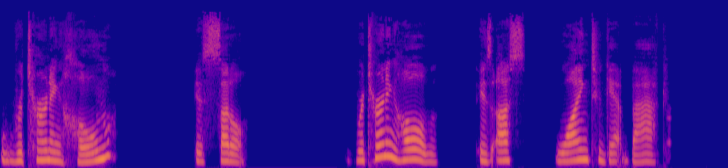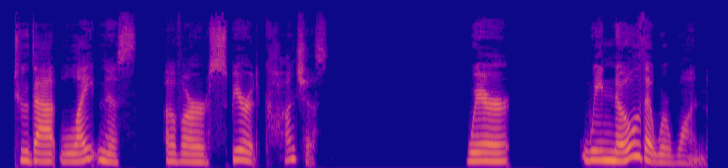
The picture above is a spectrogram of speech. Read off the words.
returning home is subtle returning home is us wanting to get back to that lightness of our spirit conscious where we know that we're one,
